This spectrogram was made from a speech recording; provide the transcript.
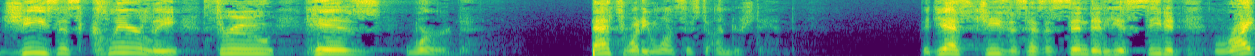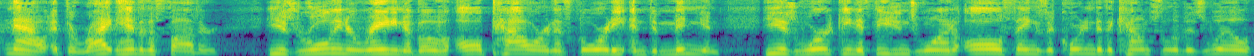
Jesus clearly through his word. That's what he wants us to understand. That yes, Jesus has ascended. He is seated right now at the right hand of the Father. He is ruling and reigning above all power and authority and dominion. He is working, Ephesians 1, all things according to the counsel of his will,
